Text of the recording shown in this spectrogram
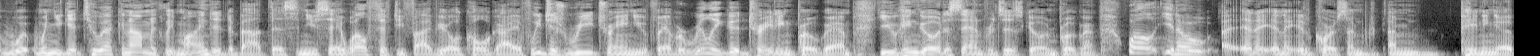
when you get too economically minded about this and you say, well, 55 year old coal guy, if we just retrain you, if we have a really good training program, you can go to San Francisco and program. Well, you know, and, and of course, I'm, I'm painting a,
